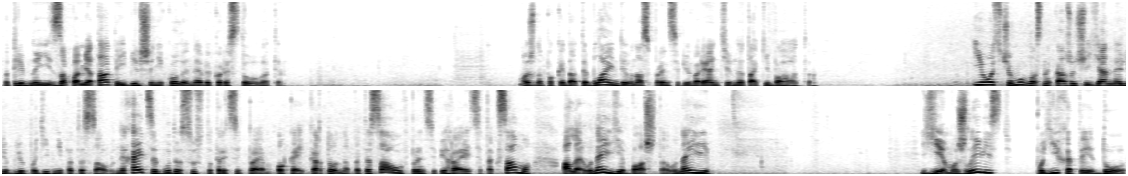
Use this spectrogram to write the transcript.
Потрібно її запам'ятати і більше ніколи не використовувати. Можна покидати блайнди, у нас, в принципі, варіантів не так і багато. І ось чому, власне кажучи, я не люблю подібні ПТСАУ. Нехай це буде Су-130 ПМ. Окей, картонна ПТСАУ, в принципі, грається так само, але у неї є башта, у неї є можливість поїхати до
